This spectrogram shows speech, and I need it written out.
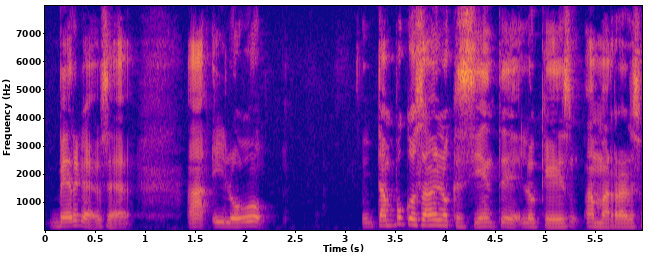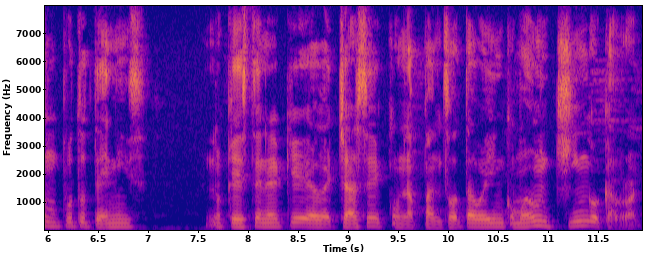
verga, o sea, ah, y luego tampoco saben lo que se siente, lo que es amarrarse un puto tenis, lo que es tener que agacharse con la panzota, güey, incomoda un chingo, cabrón.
